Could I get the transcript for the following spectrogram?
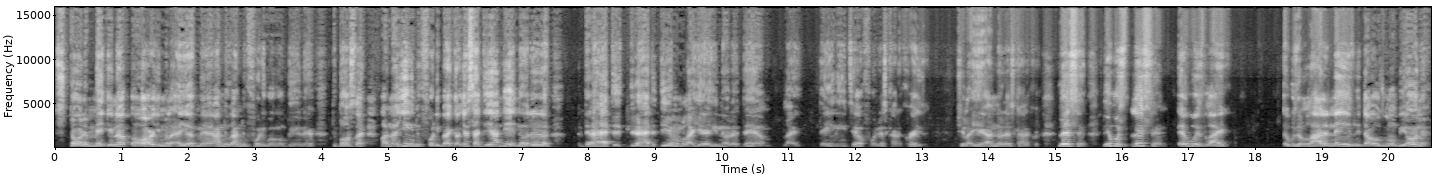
started making up an argument. Like, hey, yeah, man, I knew I knew 40 wasn't gonna be in there. The boss like, oh no, you ain't knew 40 back up. Yes, I did, I did. No, then I had to then I had to DM him like, yeah, you know that damn, like they ain't even tell 40. That's kind of crazy. She like, yeah, I know that's kind of crazy. Listen, it was listen, it was like it was a lot of names we thought was gonna be on there.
